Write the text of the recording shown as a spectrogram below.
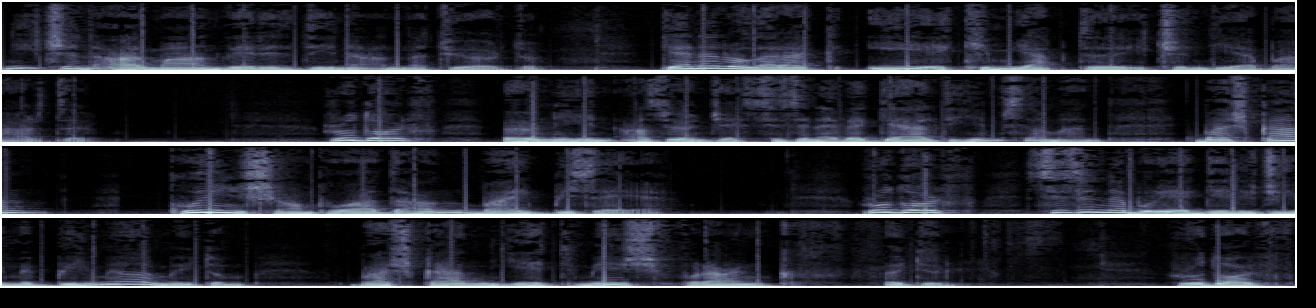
niçin armağan verildiğini anlatıyordu. Genel olarak iyi ekim yaptığı için diye bağırdı. Rudolf, örneğin az önce sizin eve geldiğim zaman başkan Queen Şampua'dan Bay Bize'ye. Rudolf, sizinle buraya geleceğimi bilmiyor muydum? Başkan 70 frank ödül. Rudolf,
